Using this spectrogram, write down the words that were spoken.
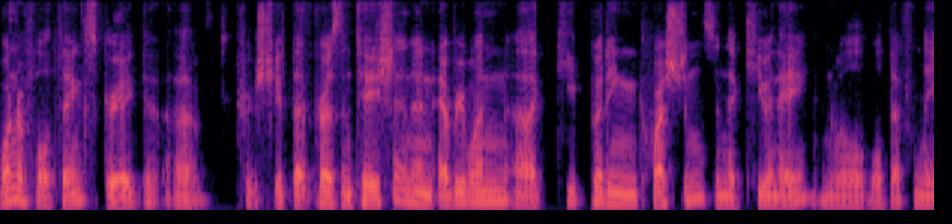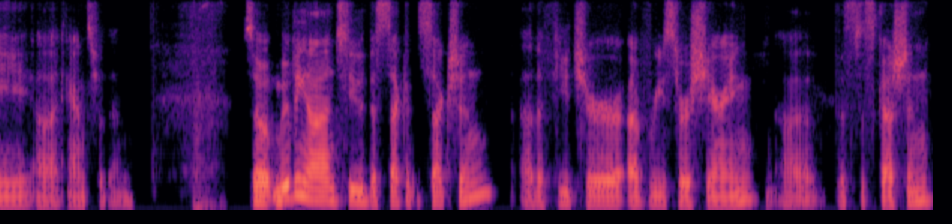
Wonderful. Thanks, Greg. Uh, appreciate that presentation and everyone uh, keep putting questions in the Q&A and we'll, we'll definitely uh, answer them. So moving on to the second section, uh, the future of resource sharing, uh, this discussion.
